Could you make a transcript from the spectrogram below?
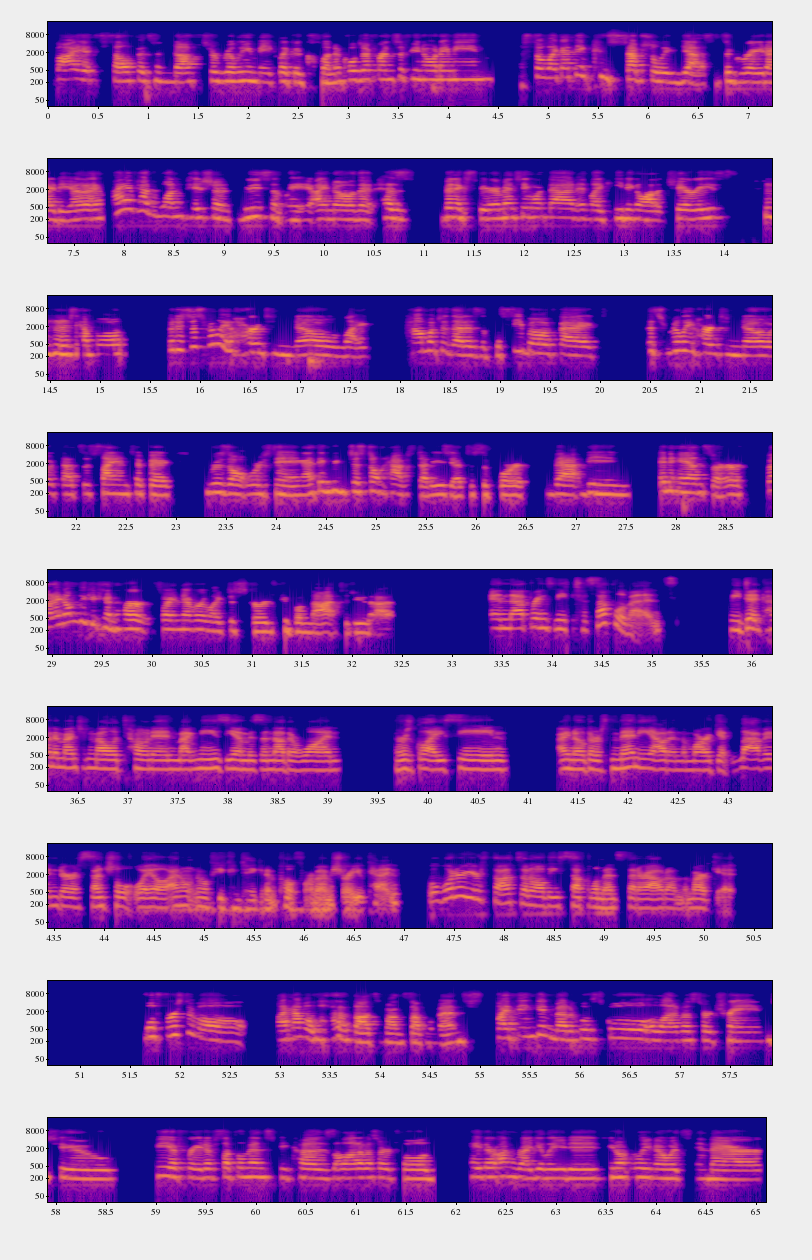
by itself it's enough to really make like a clinical difference, if you know what I mean. So, like, I think conceptually, yes, it's a great idea. I have had one patient recently I know that has been experimenting with that and like eating a lot of cherries, mm-hmm. for example. But it's just really hard to know, like, how much of that is a placebo effect? It's really hard to know if that's a scientific result we're seeing. I think we just don't have studies yet to support that being an answer, but I don't think it can hurt. So I never like discourage people not to do that. And that brings me to supplements. We did kind of mention melatonin, magnesium is another one. There's glycine. I know there's many out in the market, lavender essential oil. I don't know if you can take it in pill form. I'm sure you can. But what are your thoughts on all these supplements that are out on the market? Well, first of all, I have a lot of thoughts about supplements. I think in medical school, a lot of us are trained to be afraid of supplements because a lot of us are told, hey, they're unregulated. You don't really know what's in there.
